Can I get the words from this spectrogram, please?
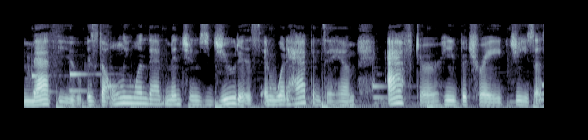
Matthew is the only one that mentions Judas and what happened to him after he betrayed Jesus.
